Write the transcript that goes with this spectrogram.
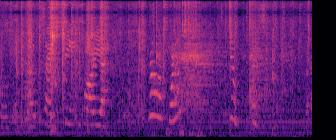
Okay, outside seating for ya. No, what else? No, ice. The ice is over. Yay, outside scenes. Let's go get the food dog.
